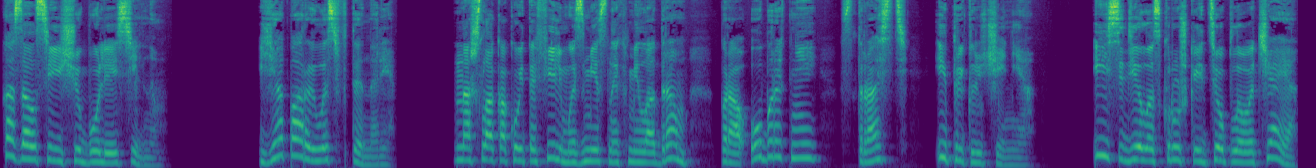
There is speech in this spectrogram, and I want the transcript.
казался еще более сильным. Я порылась в теноре. Нашла какой-то фильм из местных мелодрам про оборотней, страсть и приключения. И сидела с кружкой теплого чая,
